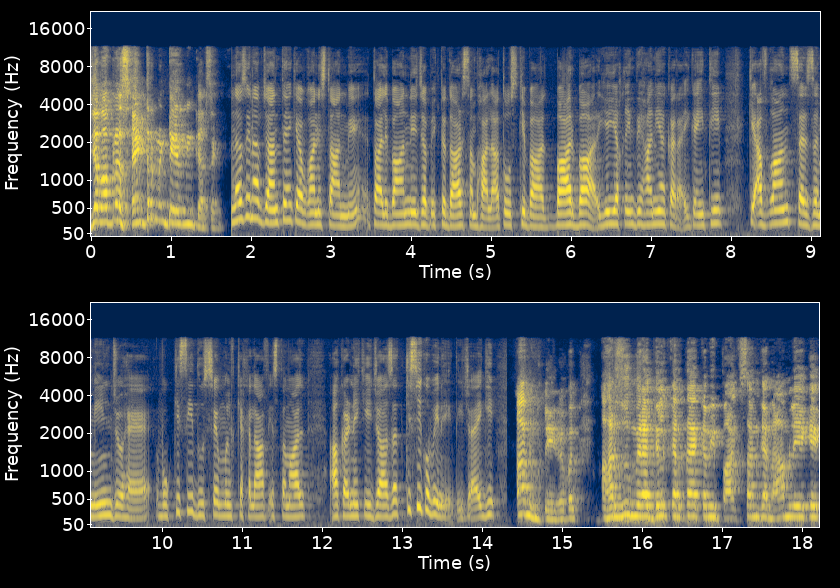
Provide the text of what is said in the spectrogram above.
जब अपना सेंटर मेंटेन नहीं कर सकते नाजिन आप जानते हैं कि अफ़गानिस्तान में तालिबान ने जब इकतदार संभाला तो उसके बाद बार बार ये यकीन दहानियाँ कराई गई थी कि अफगान सरजमीन जो है वो किसी दूसरे मुल्क के खिलाफ इस्तेमाल करने की इजाज़त किसी को भी नहीं दी जाएगी। अनबिलीवेबल आरज़ू मेरा दिल करता है कभी पाकिस्तान का नाम लेके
